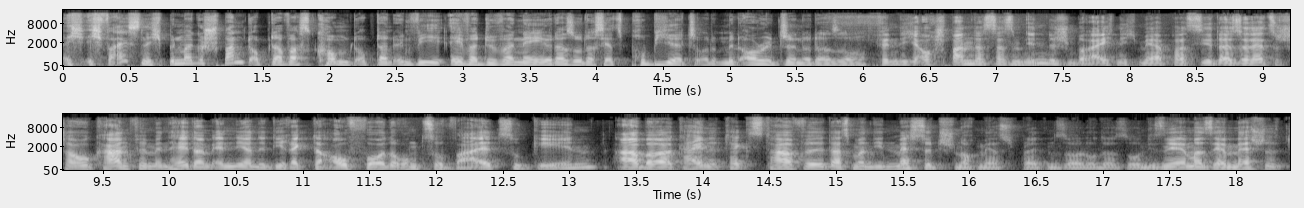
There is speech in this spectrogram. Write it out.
Ich, ich weiß nicht, bin mal gespannt, ob da was kommt, ob dann irgendwie Ava DuVernay oder so das jetzt probiert oder mit Origin oder so. Finde ich auch spannend, dass das im indischen Bereich nicht mehr passiert. Also der letzte Shah Khan-Film enthält am Ende ja eine direkte Aufforderung zur Wahl zu gehen, aber keine Texttafel, dass man die Message noch mehr spreaden soll oder so. Und die sind ja immer sehr Message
